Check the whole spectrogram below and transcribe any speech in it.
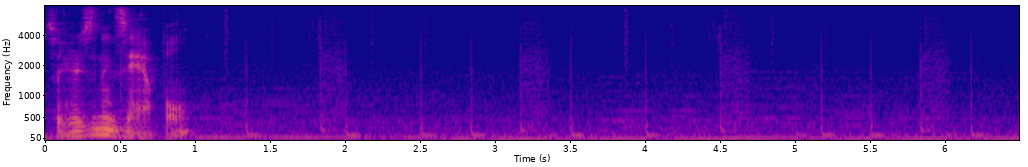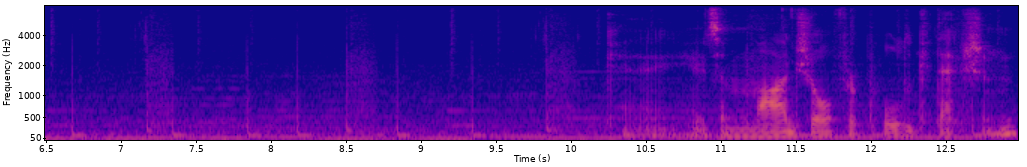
So here's an example. Module for pooled connection.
